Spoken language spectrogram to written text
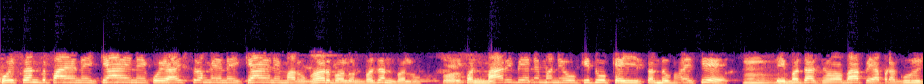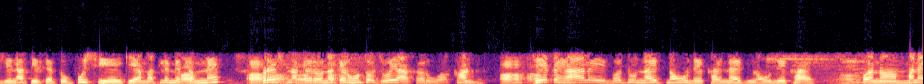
કોઈ સંત પાસે નહીં ક્યાંય નહીં કોઈ આશ્રમે નહીં ક્યાંય નહીં. મારું ઘર ભલું ભજન ભલું. પણ મારી બેને મને એવું કીધું કે ઈ સંધુભાઈ છે. એ બધા જવાબ આપે. આપણા ગુરુજી નથી. તે તું પૂછીએ કે એમ. એટલે મેં તમને પ્રશ્ન કર્યો. નકર હું તો જોયા કરું અખંડ. જે કઈ હાલે એ બધું નાઈટ નવું દેખાય નાઈટ નવું દેખાય. પણ મને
